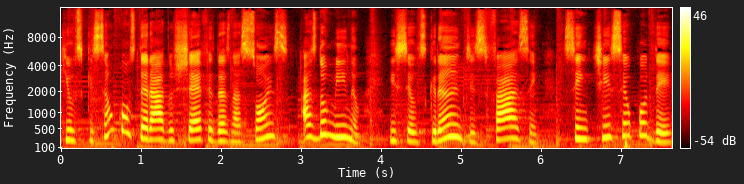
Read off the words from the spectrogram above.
que os que são considerados chefes das nações as dominam, e seus grandes fazem sentir seu poder.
